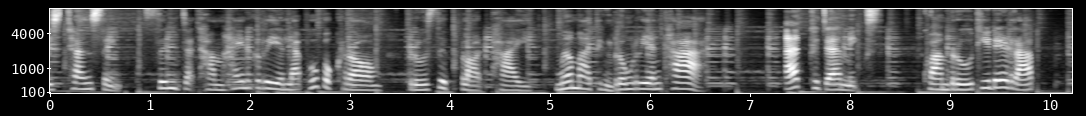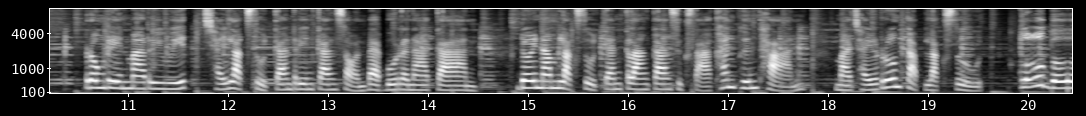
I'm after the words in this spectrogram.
distancing ซึ่งจะทำให้นักเรียนและผู้ปกครอง รู้สึกปลอดภัย เมื่อมาถึงโรงเรียนค่ะ academics ความรู้ที่ได้รับ โรงเรียนมารีวิทย์ใช้หลักสูตรการเรียนการสอนแบบบูรณาการ โดยนำหลักสูตรการกลางการศึกษาขั้นพื้นฐาน มาใช้ร่วมกับหลักสูตร Global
